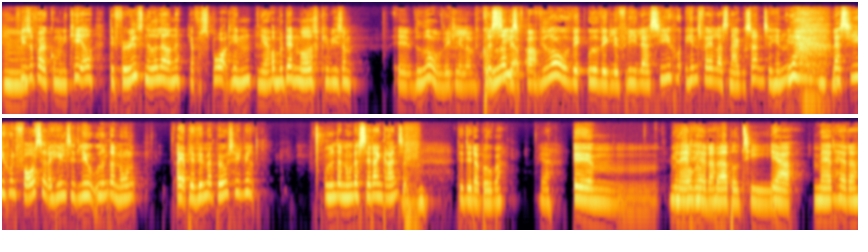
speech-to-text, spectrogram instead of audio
Mm. Fordi så får jeg kommunikeret, det føles nedladende, jeg får spurgt hende, ja. og på den måde, så kan vi ligesom øh, videreudvikle, eller gå Præcis, videre derfra. videreudvikle, fordi lad os sige, hun, hendes forældre snakker sådan til hende. Ja. lad os sige, hun fortsætter hele sit liv, uden der er nogen, og jeg bliver ved med at bøves helt vildt, uden der er nogen, der sætter en grænse. det er det, der bober. Ja. Øhm, Vi har drukket bubble tea. Ja, Mad Hatter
